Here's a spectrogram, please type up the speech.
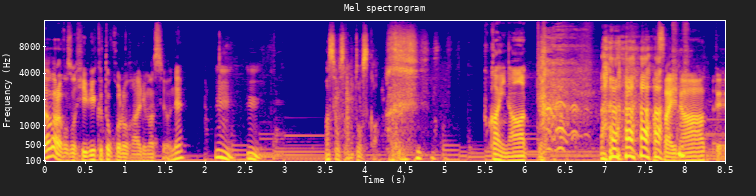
だからこそ響くところがありますよね。うんうん。マスオさんどうですか？深いなって。浅いなーって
